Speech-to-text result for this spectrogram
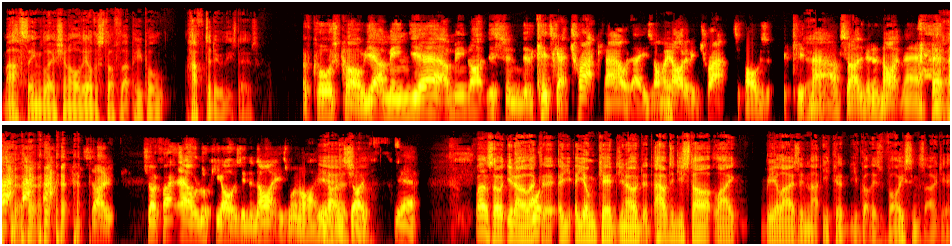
maths, English, and all the other stuff that people have to do these days. Of course, Carl. Yeah, I mean, yeah, I mean, like, listen, the kids get tracked nowadays. I mean, mm. I'd have been tracked if I was a kid yeah. now, so that'd have been a nightmare. Yeah. so, so in fact, how lucky I was in the nineties, wasn't I? You yeah, know, so yeah. Well, so you know, like a, a, young kid, you know, how did you start like realizing that you could, you've got this voice inside you?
